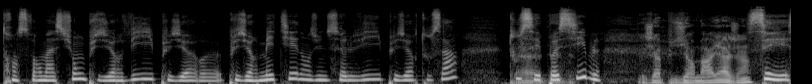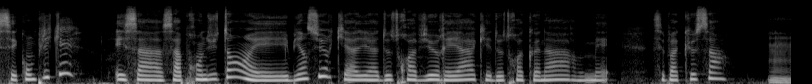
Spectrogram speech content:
transformations, plusieurs vies, plusieurs, euh, plusieurs métiers dans une seule vie, plusieurs tout ça, tout c'est possible. Déjà plusieurs mariages. Hein. C'est c'est compliqué. Et ça, ça prend du temps. Et bien sûr qu'il y, y a deux, trois vieux réacs et deux, trois connards, mais c'est pas que ça. Hmm.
